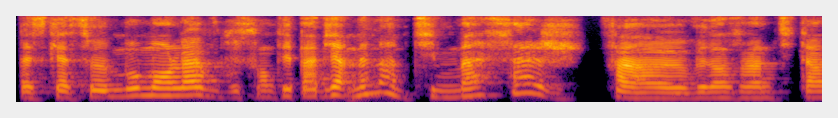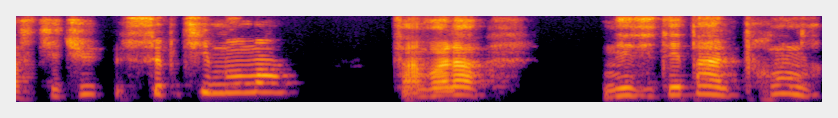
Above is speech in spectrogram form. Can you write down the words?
parce qu'à ce moment-là, vous vous sentez pas bien, même un petit massage, enfin, euh, dans un petit institut, ce petit moment, enfin voilà, n'hésitez pas à le prendre,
